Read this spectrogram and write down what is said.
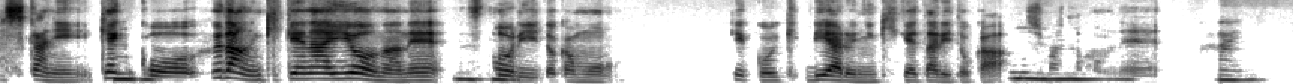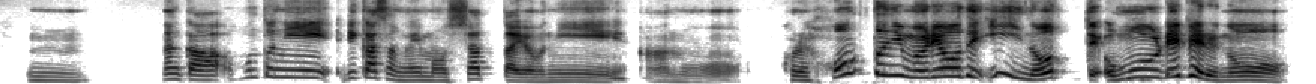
確かに結構普段聞けないようなね、うんストーリーとかも結構リアルに聞けたりとかしましたもんね。はい。うん、なんか本当にリカさんが今おっしゃったようにあのこれ本当に無料でいいのって思うレベルの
